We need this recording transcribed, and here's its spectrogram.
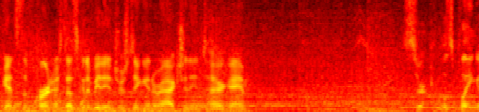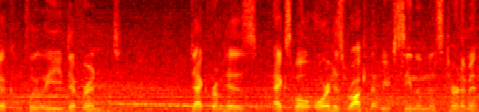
against the Furnace. That's going to be an interesting interaction the entire game. Surgical is playing a completely different deck from his Expo or his Rocket that we've seen in this tournament.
